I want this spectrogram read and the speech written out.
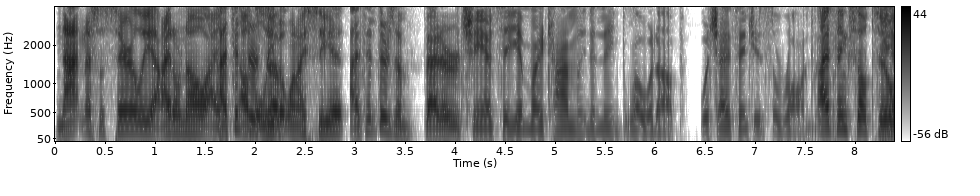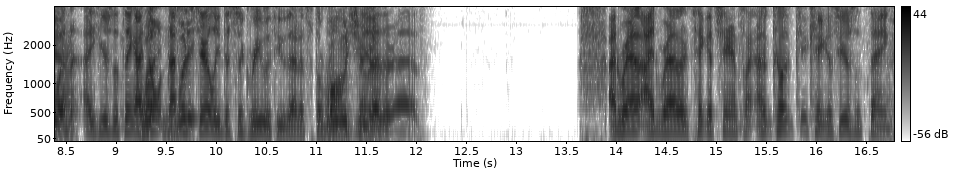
Not necessarily. I don't know. I, I think I'll there's believe a- it when I see it. I think there's a better chance they get Mike Conley than they blow it up, which I think is the wrong. move. I think so too. Yeah. And uh, here's the thing: I What- don't necessarily disagree with you that it's the wrong. What would you thing. rather have? I'd rather I'd rather take a chance. on Okay, because here's the thing.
